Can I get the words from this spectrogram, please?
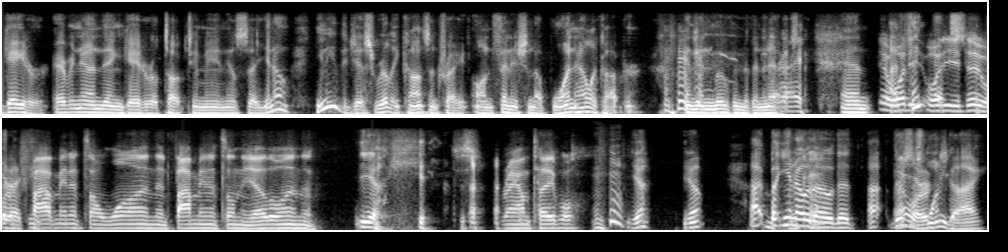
Gator. Every now and then, Gator will talk to me and he'll say, you know, you need to just really concentrate on finishing up one helicopter and then moving to the next. Right. And Yeah, what do you, what do you do? Or five minutes on one, then five minutes on the other one, and Yeah, yeah. just round table. I, but you know Okay. though that uh, there's That this one guy,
